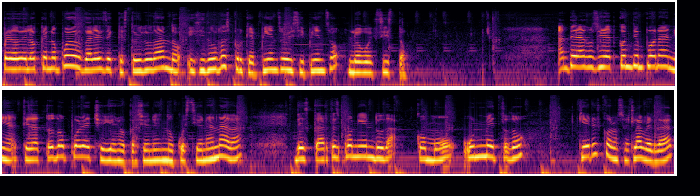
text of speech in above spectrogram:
pero de lo que no puedo dudar es de que estoy dudando, y si dudo es porque pienso, y si pienso, luego existo. Ante la sociedad contemporánea, que da todo por hecho y en ocasiones no cuestiona nada, Descartes ponía en duda como un método ¿Quieres conocer la verdad?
